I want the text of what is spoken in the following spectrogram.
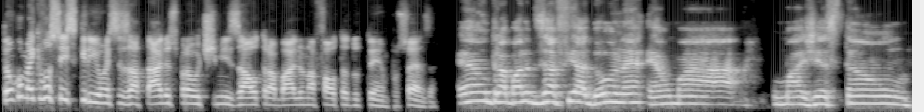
Então, como é que vocês criam esses atalhos para otimizar o trabalho na falta do tempo, César? É um trabalho desafiador desafiador, né? É uma, uma gestão.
